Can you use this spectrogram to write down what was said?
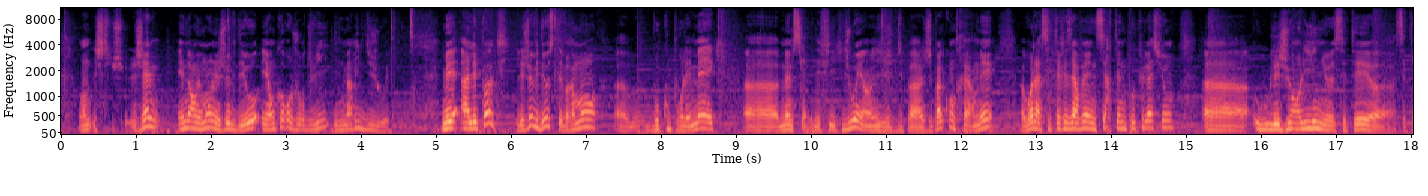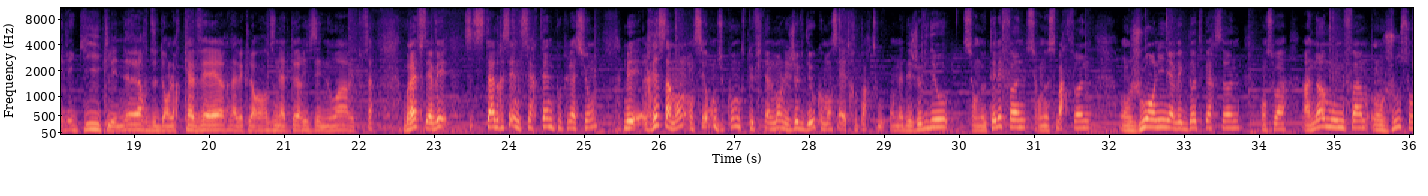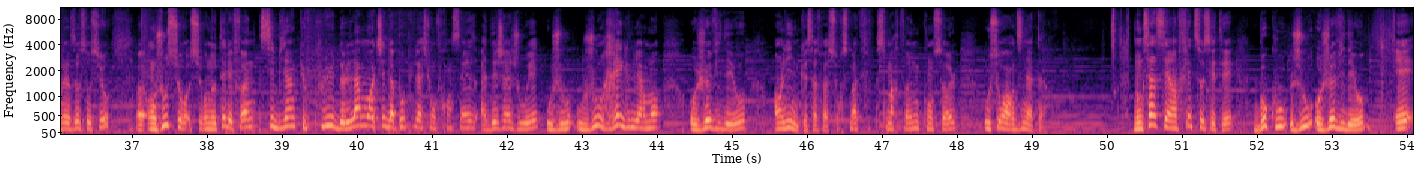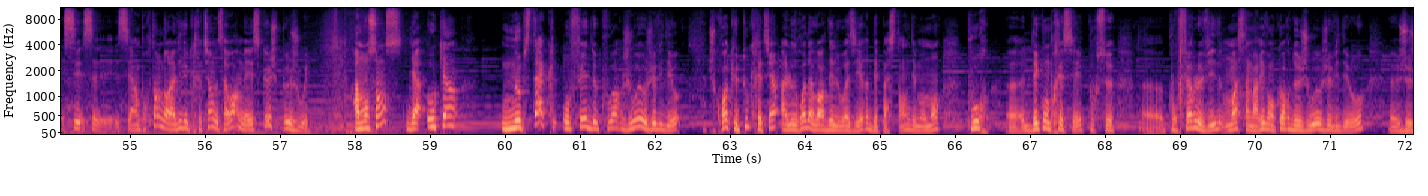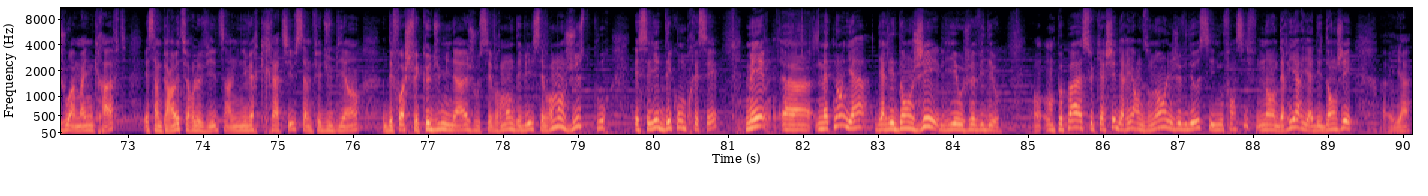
j'aime énormément les jeux vidéo, et encore aujourd'hui, il m'arrive d'y jouer. Mais à l'époque, les jeux vidéo, c'était vraiment beaucoup pour les mecs, euh, même s'il y avait des filles qui jouaient, hein, je dis pas, dis pas le contraire, mais euh, voilà, c'était réservé à une certaine population euh, où les jeux en ligne, c'était les geeks, les nerds dans leur caverne avec leur ordinateur, il faisait noir et tout ça. Bref, c'était adressé à une certaine population, mais récemment, on s'est rendu compte que finalement les jeux vidéo commençaient à être partout. On a des jeux vidéo sur nos téléphones, sur nos smartphones, on joue en ligne avec d'autres personnes, qu'on soit un homme ou une femme, on joue sur les réseaux sociaux, on joue sur, sur nos téléphones, si bien que plus de la moitié de la population française a déjà joué ou joue, régulièrement aux jeux vidéo en ligne, que ce soit sur smartphone, console ou sur ordinateur. Donc ça, c'est un fait de société. Beaucoup jouent aux jeux vidéo et c'est important dans la vie du chrétien de savoir, mais est-ce que je peux jouer? À mon sens, il n'y a aucun obstacle au fait de pouvoir jouer aux jeux vidéo. Je crois que tout chrétien a le droit d'avoir des loisirs, des passe-temps, des moments pour euh, décompresser, pour, se, euh, pour faire le vide. Moi, ça m'arrive encore de jouer aux jeux vidéo. Euh, je joue à Minecraft et ça me permet de faire le vide. C'est un univers créatif, ça me fait du bien. Des fois, je fais que du minage ou c'est vraiment débile. C'est vraiment juste pour essayer de décompresser. Mais maintenant, il y a, y a les dangers liés aux jeux vidéo. On ne peut pas se cacher derrière en disant non, les jeux vidéo c'est inoffensif. Non, derrière il y a des dangers. il y a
